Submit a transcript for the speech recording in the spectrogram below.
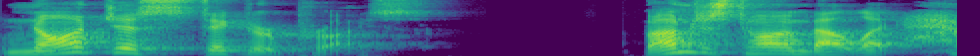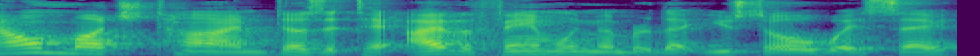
Not just sticker price, but I'm just talking about like how much time does it take? I have a family member that used to always say,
